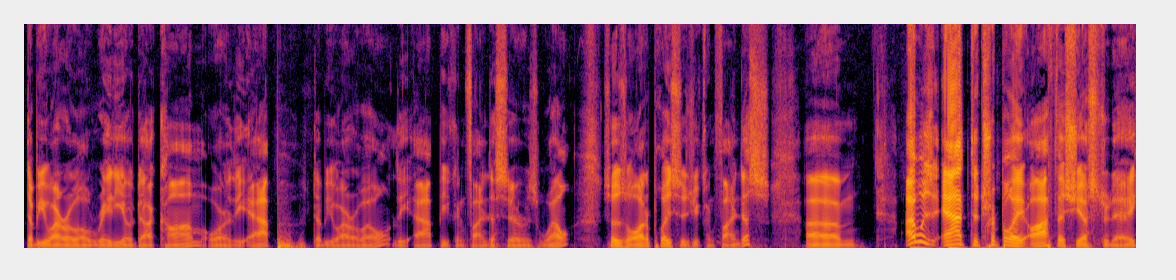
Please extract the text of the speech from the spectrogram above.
WROLradio.com or the app, WROL, the app. You can find us there as well. So there's a lot of places you can find us. Um, I was at the AAA office yesterday,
